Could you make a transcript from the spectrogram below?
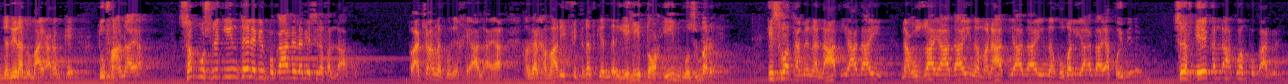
جزیرہ نمایاں عرب کے طوفان آیا۔ سب مشرقین تھے، لیکن پکارنے لگے صرف اللہ کو۔ تو اچانک انہیں خیال آیا، اگر ہماری فطرت کے اندر یہی توحید مزمر ہے اس وقت ہمیں نہ لات یاد آئی، نہ عزا یاد آئی، نہ منات یاد آئی، نہ حبل یاد آیا، کوئی بھی نہیں۔ صرف ایک اللہ کو ہم پکار رہے ہیں۔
